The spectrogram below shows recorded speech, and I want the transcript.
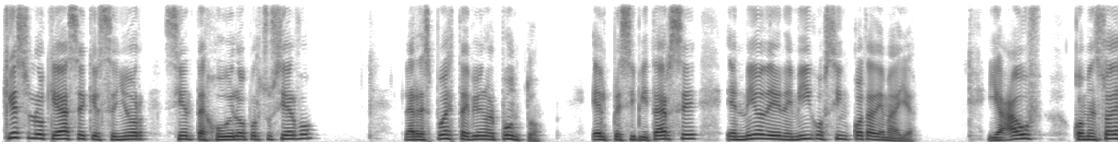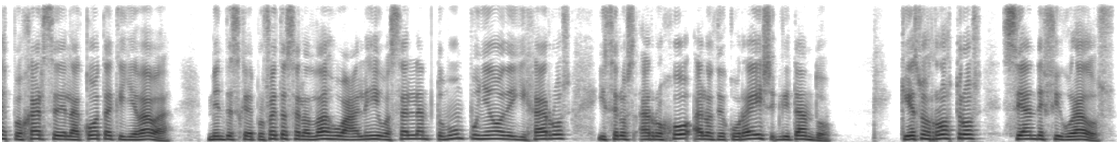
¿qué es lo que hace que el Señor sienta júbilo por su siervo? La respuesta vino al punto, el precipitarse en medio de enemigos sin cota de malla. Y Auf comenzó a despojarse de la cota que llevaba, mientras que el profeta sallallahu alaihi wasallam tomó un puñado de guijarros y se los arrojó a los de Quraysh gritando: Que esos rostros sean desfigurados.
